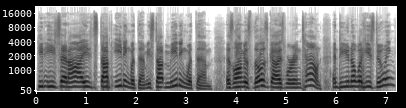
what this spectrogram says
He, he said, ah, he stopped eating with them. He stopped meeting with them as long as those guys were in town. And do you know what he's doing?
